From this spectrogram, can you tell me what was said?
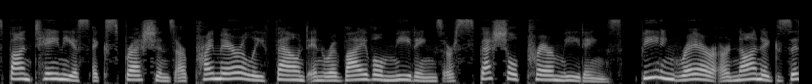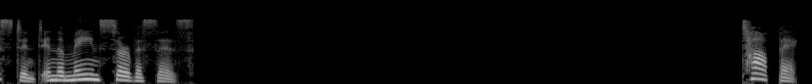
spontaneous expressions are primarily found in revival meetings or special prayer meetings, being rare or non-existent in the main services. Topic:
